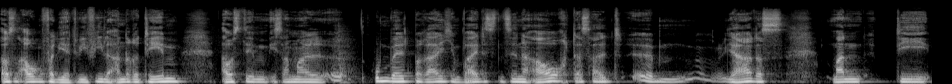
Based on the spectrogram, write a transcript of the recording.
aus den Augen verliert, wie viele andere Themen aus dem, ich sag mal, äh, Umweltbereich im weitesten Sinne auch, dass halt, ähm, ja, dass man die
